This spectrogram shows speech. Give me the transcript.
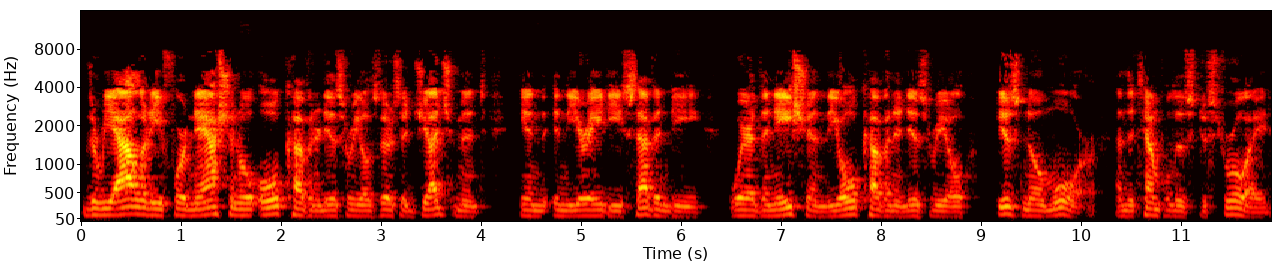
the reality for national Old Covenant Israel is there's a judgment in, in the year AD 70 where the nation, the Old Covenant Israel, is no more and the temple is destroyed.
